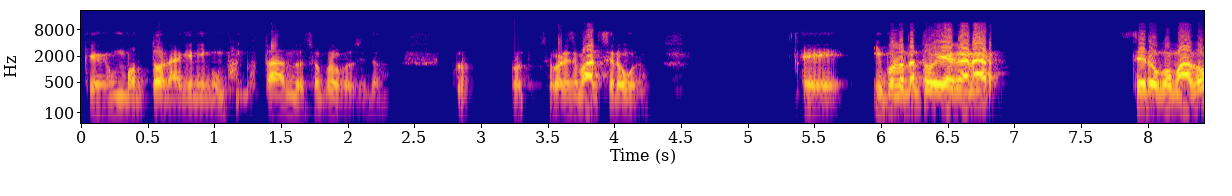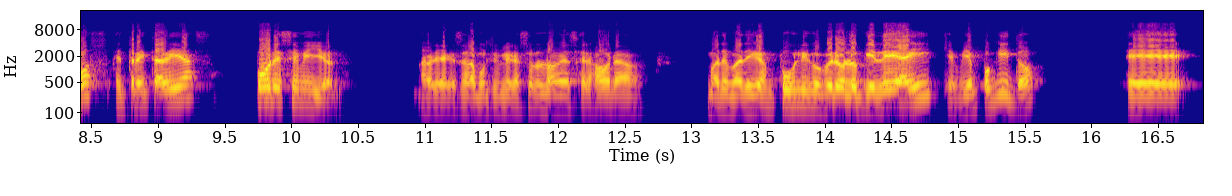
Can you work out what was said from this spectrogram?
que es un montón, aquí ningún banco está dando eso a propósito, se parece más al 0,1. Eh, y por lo tanto voy a ganar 0,2 en 30 días por ese millón. Habría que hacer la multiplicación, no lo voy a hacer ahora matemática en público, pero lo que dé ahí, que es bien poquito, eh,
